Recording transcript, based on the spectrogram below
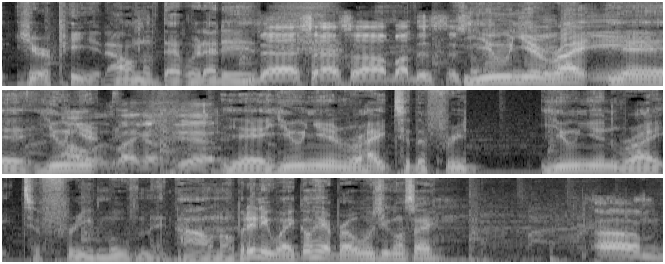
European. I don't know if that where that is. That's that's all about this. this- Union right, yeah, union. like, uh, yeah. Yeah, union right to the free union right to free movement. I don't know. But anyway, go ahead, bro. What was you gonna say? Um,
